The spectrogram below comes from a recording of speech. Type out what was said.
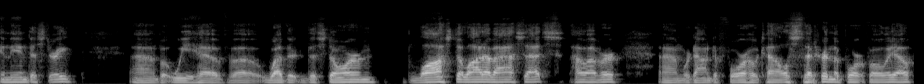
in the industry. Uh, but we have uh, weathered the storm, lost a lot of assets. However, um, we're down to four hotels that are in the portfolio,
